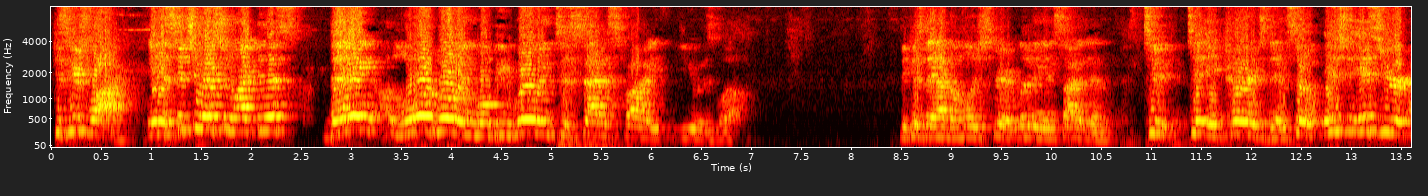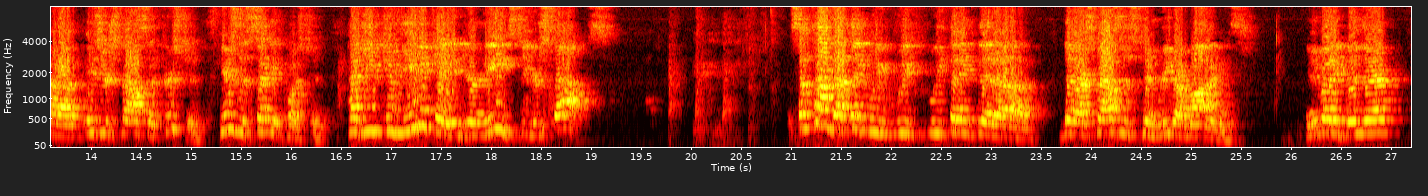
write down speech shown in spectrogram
Because here's why. In a situation like this, they, Lord willing, will be willing to satisfy you as well because they have the Holy Spirit living inside of them to, to encourage them. So is, is, your, uh, is your spouse a Christian? Here's the second question. Have you communicated your needs to your spouse? Sometimes I think we, we, we think that, uh, that our spouses can read our minds. Anybody been there?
